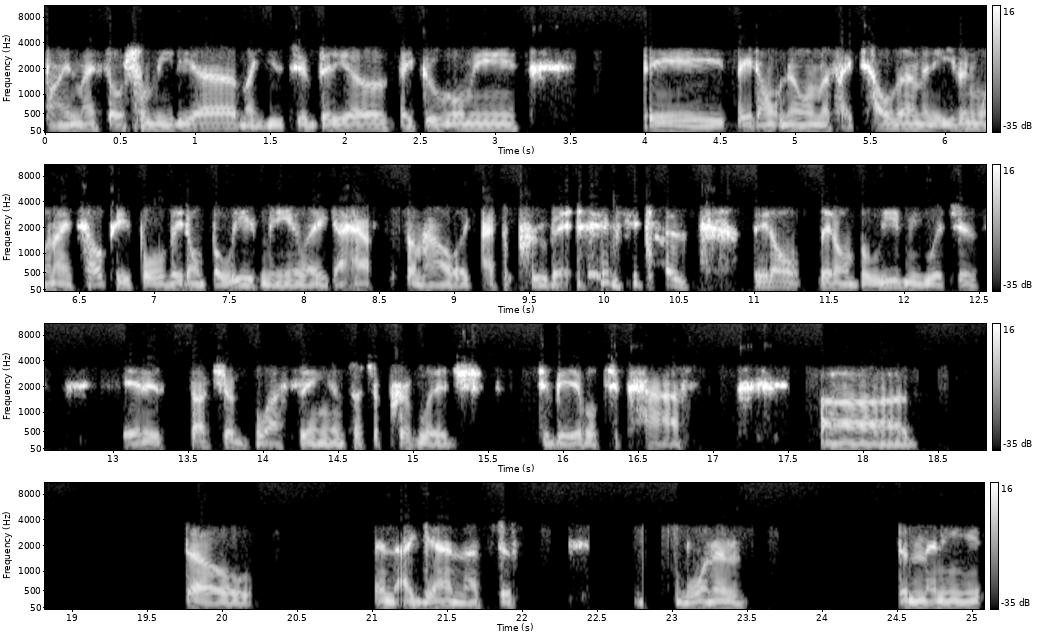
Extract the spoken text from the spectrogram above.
find my social media, my YouTube videos, they Google me. They they don't know unless I tell them, and even when I tell people, they don't believe me. Like I have to somehow like I have to prove it because they don't they don't believe me, which is it is such a blessing and such a privilege to be able to pass. Uh, so, and again, that's just one of the many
